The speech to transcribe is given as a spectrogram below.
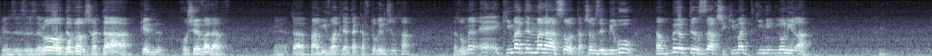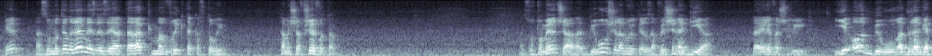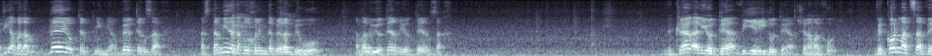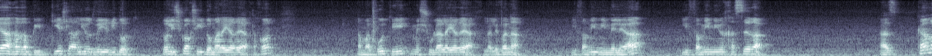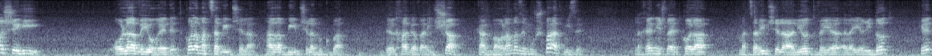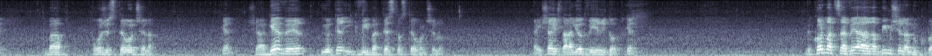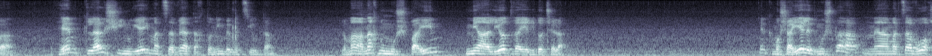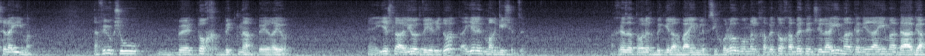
כן, זה, זה, זה לא דבר שאתה כן, חושב עליו. כן, אתה פעם הברקת את הכפתורים שלך? אז הוא אומר, אה, אה, כמעט אין מה לעשות, עכשיו זה בירור הרבה יותר זך שכמעט לא נראה. כן? אז הוא נותן רמז לזה, אתה רק מבריק את הכפתורים, אתה משפשף אותם. אז זאת אומרת שהבירור שלנו יותר זך, ושנגיע לאלף השביעי, יהיה עוד בירור הדרגתי, אבל הרבה יותר פנימי, הרבה יותר זך. אז תמיד אנחנו יכולים לדבר על בירור, אבל הוא יותר ויותר זך. וכלל עליותיה וירידותיה של המלכות, וכל מצביה הרבים, כי יש לה עליות וירידות. לא לשכוח שהיא דומה לירח, נכון? המלכות היא משולה לירח, ללבנה. לפעמים היא מלאה, לפעמים היא חסרה. אז כמה שהיא עולה ויורדת, כל המצבים שלה, הרבים של הנוקבה, דרך אגב, האישה כאן בעולם הזה מושפעת מזה. לכן יש לה את כל המצבים של העליות והירידות, כן? בפרוג'סטרון שלה, כן? שהגבר הוא יותר עקבי בטסטוסטרון שלו. האישה יש לה עליות וירידות, כן? וכל מצבי הרבים של הנוקבה הם כלל שינויי מצבי התחתונים במציאותם. כלומר, אנחנו מושפעים מהעליות והירידות שלה. כן, כמו שהילד מושפע מהמצב רוח של האימא, אפילו כשהוא בתוך בטנה, בהיריון. יש לה עליות וירידות, הילד מרגיש את זה. אחרי זה אתה הולך בגיל 40 לפסיכולוג, הוא אומר לך בתוך הבטן של האימא, כנראה האימא דאגה.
